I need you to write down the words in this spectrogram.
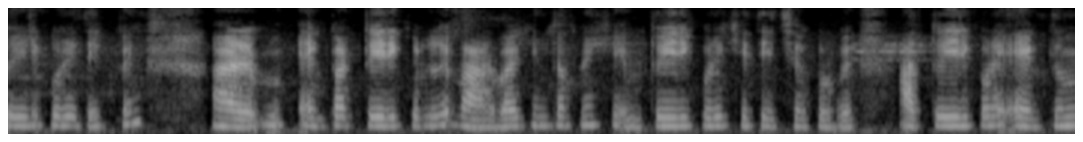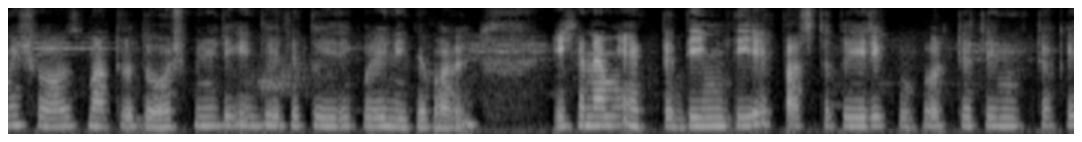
তৈরি করে দেখবেন। আর একবার তৈরি করলে বারবার কিন্তু আপনি তৈরি করে খেতে ইচ্ছা করবে। আর তৈরি করে একদমই সহজ, মাত্র দশ মিনিটে কিন্তু এটা তৈরি করে নিতে পারেন। এখানে আমি একটা ডিম দিয়ে পাঁচটা তৈরি করব। ডিমটাকে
